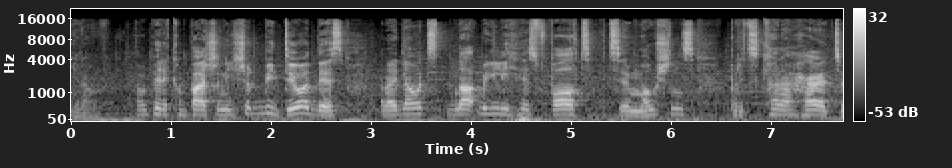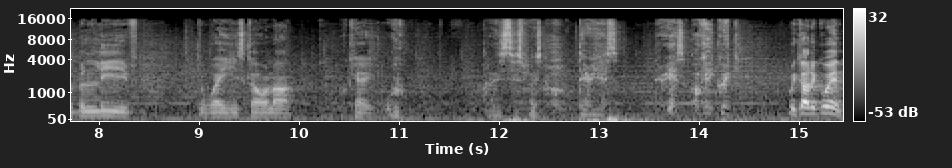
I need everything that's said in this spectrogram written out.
you know, have a bit of compassion. He shouldn't be doing this. And I know it's not really his fault. It's emotions. But it's kind of hard to believe the way he's going on. Okay. What is this place? Oh, there he is. There he is. Okay, quick. We gotta go in.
